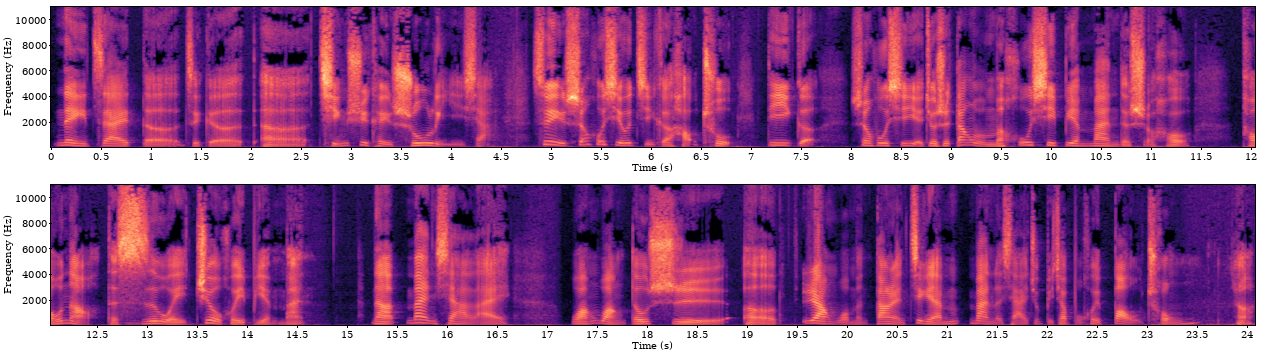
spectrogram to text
内在的这个呃情绪可以梳理一下。所以深呼吸有几个好处。第一个，深呼吸，也就是当我们呼吸变慢的时候，头脑的思维就会变慢。那慢下来。往往都是呃，让我们当然竟然慢了下来，就比较不会爆冲啊。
